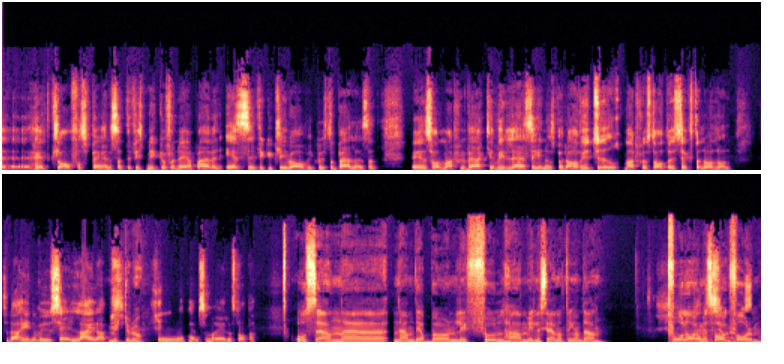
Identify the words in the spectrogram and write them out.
eh, helt klar för spel. Så att det finns mycket att fundera på. Även Esse fick ju kliva av i Crystal Palace. Så det är en sån match vi verkligen vill läsa in oss på. Där har vi ju tur. Matchen startar ju 16.00. Så där hinner vi ju se line-ups kring vem som är redo att starta. Och sen nämnde jag Burnley Fulham. Vill ni säga någonting om den? Två lag med svag form.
